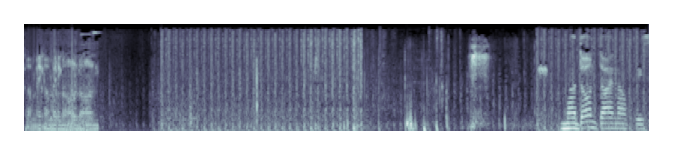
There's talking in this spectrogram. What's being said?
Coming, coming, hold on. No, don't die now, please.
